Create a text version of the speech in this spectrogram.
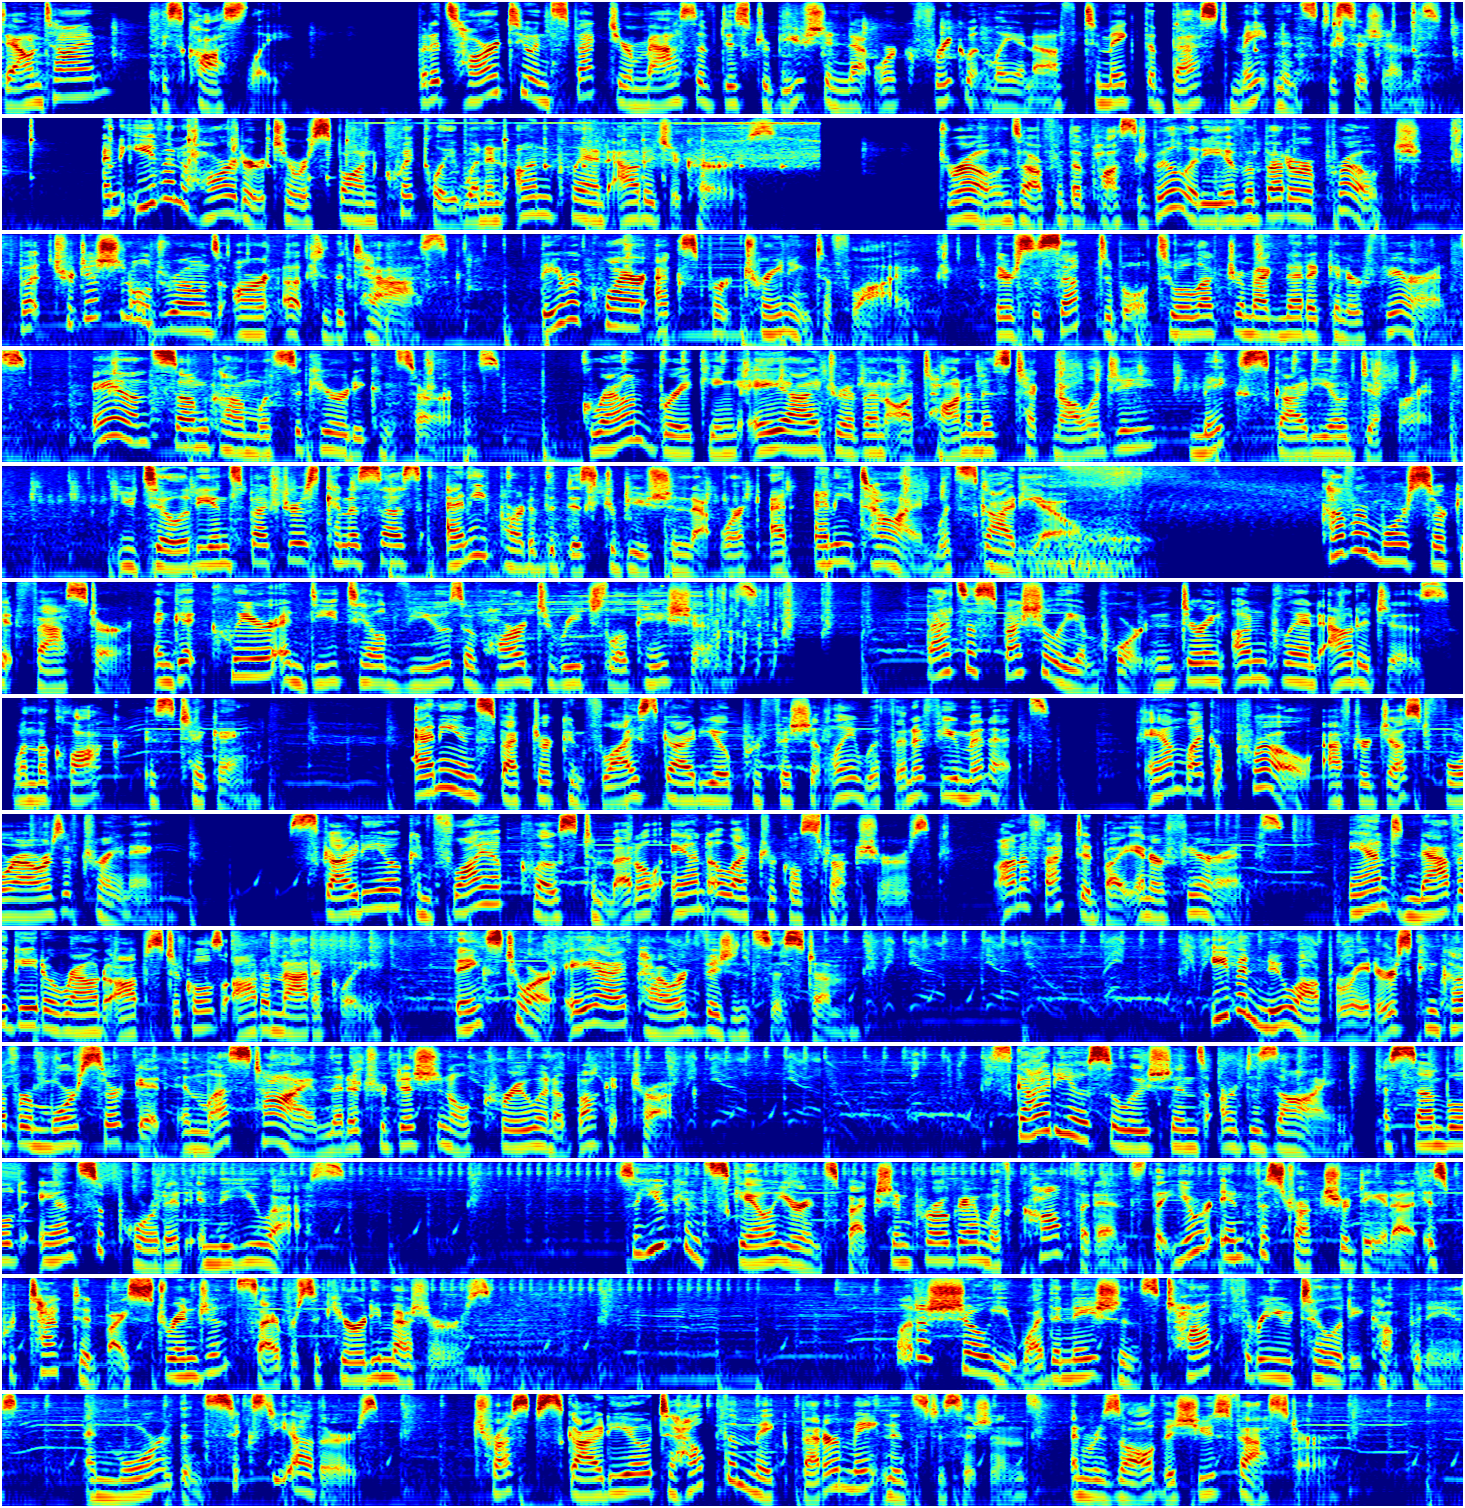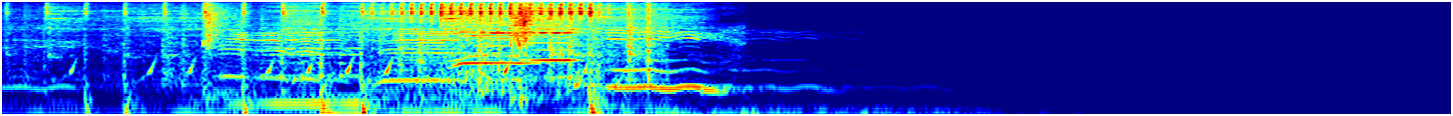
Downtime is costly. But it's hard to inspect your massive distribution network frequently enough to make the best maintenance decisions. And even harder to respond quickly when an unplanned outage occurs. Drones offer the possibility of a better approach, but traditional drones aren't up to the task. They require expert training to fly. They're susceptible to electromagnetic interference, and some come with security concerns. Groundbreaking AI-driven autonomous technology makes Skydio different. Utility inspectors can assess any part of the distribution network at any time with Skydio. Cover more circuit faster and get clear and detailed views of hard-to-reach locations. That's especially important during unplanned outages when the clock is ticking. Any inspector can fly Skydio proficiently within a few minutes, and like a pro after just four hours of training. Skydio can fly up close to metal and electrical structures, unaffected by interference, and navigate around obstacles automatically, thanks to our AI-powered vision system. Even new operators can cover more circuit in less time than a traditional crew in a bucket truck. Skydio solutions are designed, assembled, and supported in the US. So you can scale your inspection program with confidence that your infrastructure data is protected by stringent cybersecurity measures. Let us show you why the nation's top three utility companies, and more than 60 others, trust Skydio to help them make better maintenance decisions and resolve issues faster.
